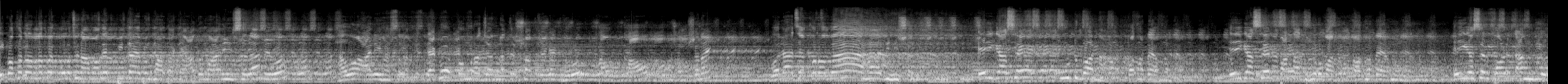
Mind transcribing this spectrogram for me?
এই কথাটা আল্লাহ বলেছেন আমাদের পিতা এবং মাতাকে, আদম আলাইহিস সালাম এবং হাওয়া আলাইহিস সালাম। দেখো, তোমরা জান্নাতের সব জায়গায় ঘুরো, খাও খাও, কোনো সমস্যা নাই। এই গাছে উঠবা না কথাটা এমন না। এই গাছের পাতা ধরবা না কথাটা এমন না। এই গাছের ফল টান দিও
